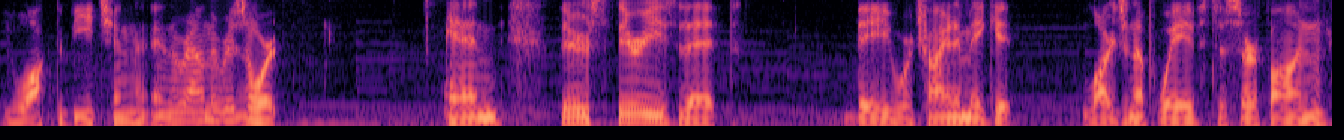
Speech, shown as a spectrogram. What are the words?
you walk the beach and, and around the resort. And there's theories that they were trying to make it large enough waves to surf on.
